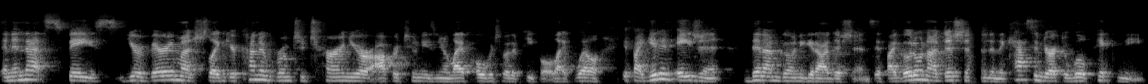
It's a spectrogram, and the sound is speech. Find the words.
and in that space, you're very much like you're kind of room to turn your opportunities in your life over to other people. Like, well, if I get an agent, then I'm going to get auditions. If I go to an audition, then the casting director will pick me.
